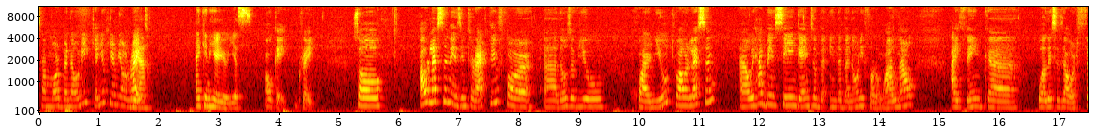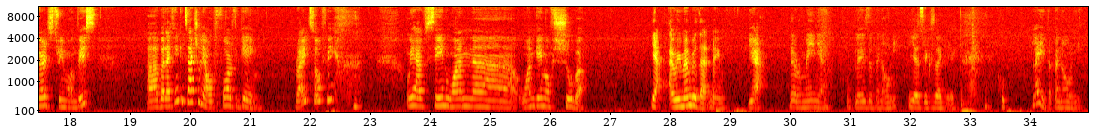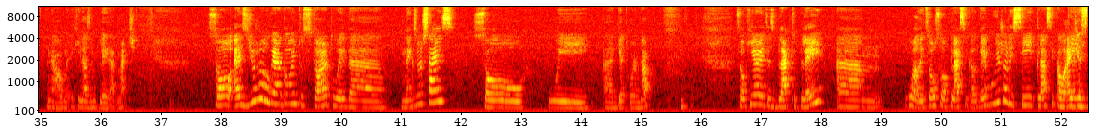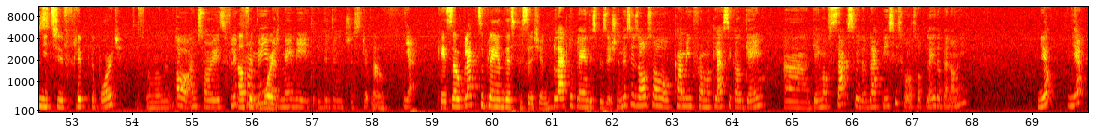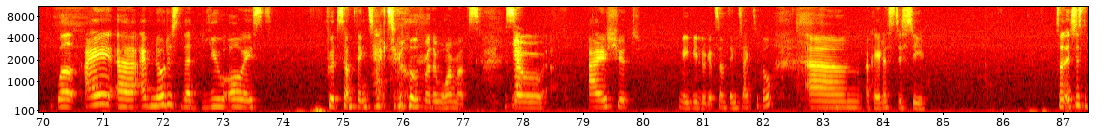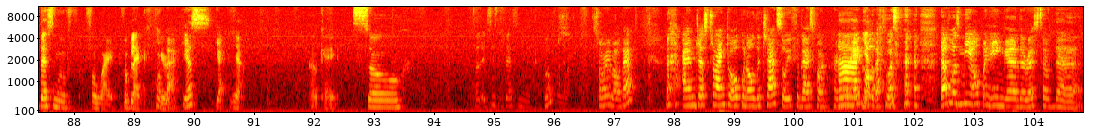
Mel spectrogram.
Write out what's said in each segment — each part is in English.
some more Benoni. Can you hear me all right? Yeah, I can hear you. Yes. Okay, great. So our lesson is interactive for uh, those of you who are new to our lesson. Uh, we have been seeing games in the Benoni for a while now. I think, uh, well, this is our third stream on this, uh, but I think it's actually our fourth game, right, Sophie? we have seen one uh, one game of Suba. Yeah, I remember that name. Yeah, the Romanian who plays the Benoni. Yes, exactly. who played the Benoni. And now he doesn't play that much. So as usual, we are going to start with uh, an exercise. So we uh, get warmed up. so here it is black to play. Um, well, it's also a classical game. We usually see classical oh, games. I just need to flip the board. Just one moment. Oh, I'm sorry. It's flipped I'll for flip me, but maybe it, it didn't just... Flip now. Yeah. Okay, so black to play in this position. Black to play in this position. This is also coming from a classical game, uh, game of Sax with the black pieces who also play the Benoni. Yeah. Yeah. Well, I uh, I've noticed that you always put something tactical for the warm-ups. So yeah. I should maybe look at something tactical. Um, okay, let's just see. So it's just the best move for white, for black. For here. black, yes. Yeah. Yeah. Okay, so so it's just the best move. Oops. Sorry about that. I'm just trying to open all the chats, so if you guys heard, heard uh, an echo, yeah. that was that was me opening uh, the rest of the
